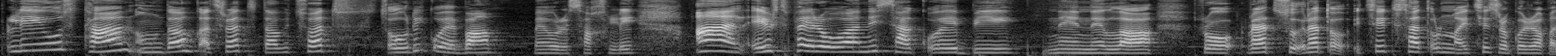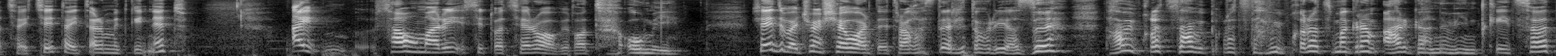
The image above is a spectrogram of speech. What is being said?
პლუს თან უნდა მკაცრად დავიცვათ სწორი კვება მეორე სახლი. ან ერთფეროვანი საკვები ნენელა რო რაც რატო იცით სატურნმა იცით როგორ რაღაცა იცით აი წარმოიდგინეთ. აი საომარი სიტუაცია რო ავიღოთ ომი. შეიძლება ჩვენ შევარდეთ რაღაც ტერიტორიაზე. დავიპყროთ დავიპყროთ დავიპყროთ მაგრამ არ განვიმტკიცოთ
